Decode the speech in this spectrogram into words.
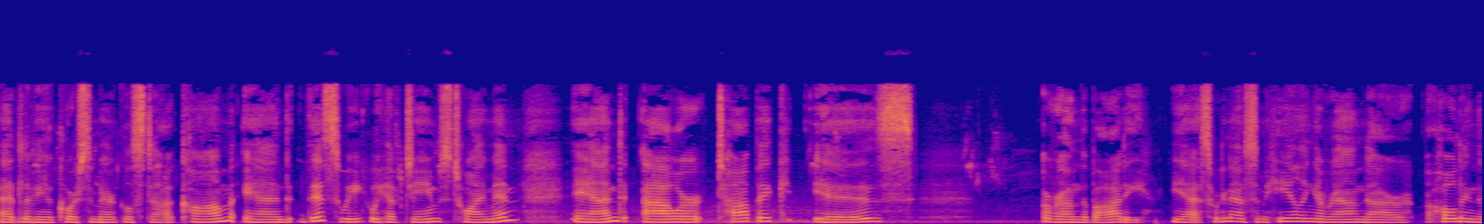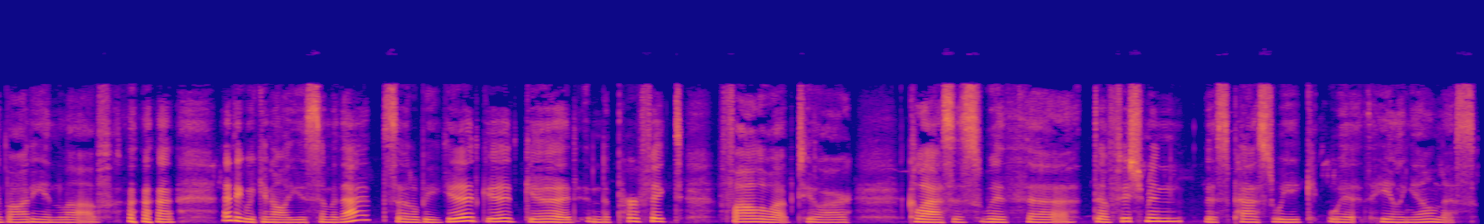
at livingacourseinmiracles.com. And this week we have James Twyman, and our topic is around the body. Yes, we're going to have some healing around our holding the body in love. I think we can all use some of that. So it'll be good, good, good. And the perfect follow up to our classes with uh, Dove Fishman this past week with healing illness.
